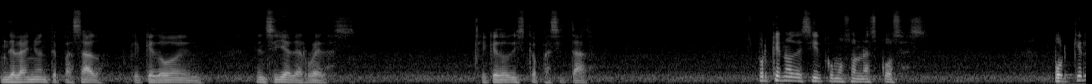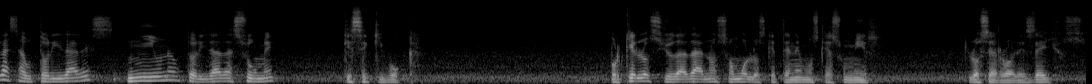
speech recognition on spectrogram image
del año antepasado, que quedó en silla de ruedas, que quedó discapacitado. ¿Por qué no decir cómo son las cosas? ¿Por qué las autoridades, ni una autoridad asume que se equivoca? ¿Por qué los ciudadanos somos los que tenemos que asumir los errores de ellos?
